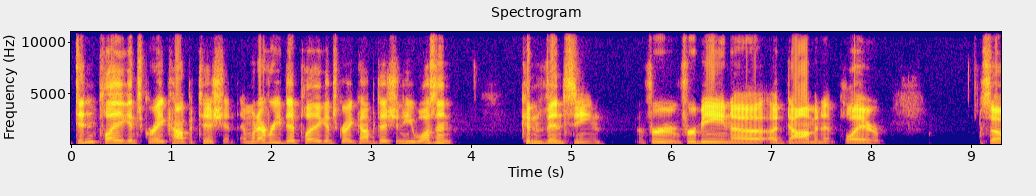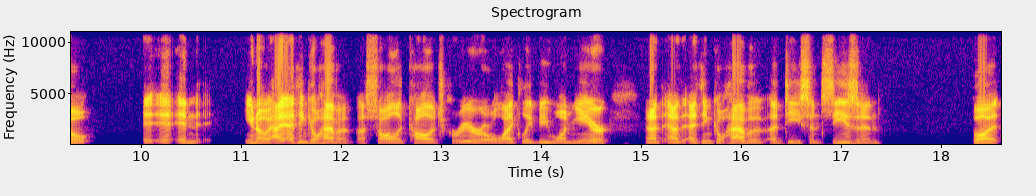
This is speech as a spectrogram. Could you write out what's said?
didn't play against great competition. And whenever he did play against great competition, he wasn't convincing for for being a, a dominant player. So, and you know, I, I think he'll have a, a solid college career. It'll likely be one year, and I, I, think he'll have a, a decent season. But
